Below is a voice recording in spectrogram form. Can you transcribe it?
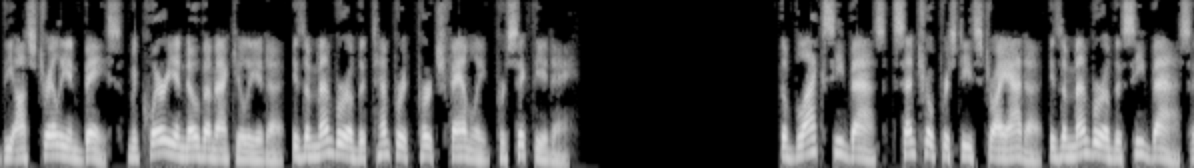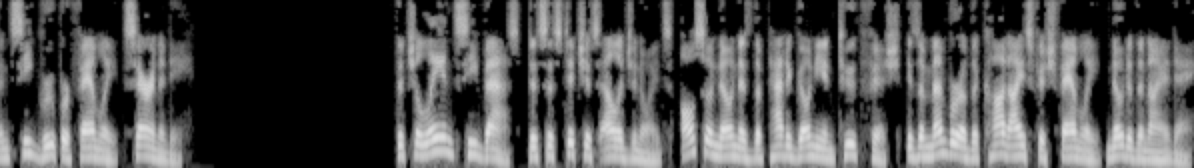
the Australian bass, Macquaria novemaculeata, is a member of the temperate perch family, Percichthyidae. The black sea bass, Centropristis striata, is a member of the sea bass and sea grouper family, Serranidae. The Chilean sea bass, Dissostichus eleginoides, also known as the Patagonian toothfish, is a member of the cod icefish family, Nototheniidae.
